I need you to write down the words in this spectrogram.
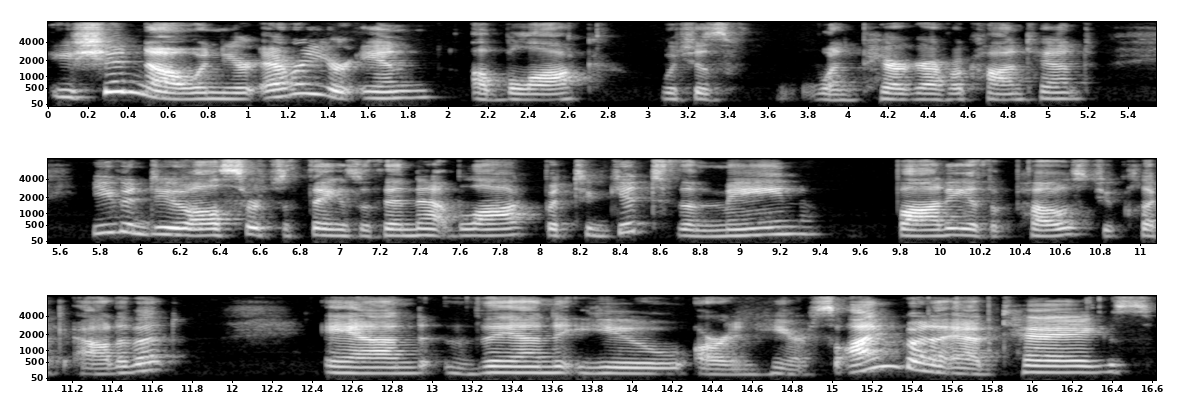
you should know whenever you're ever you're in a block, which is one paragraph of content, you can do all sorts of things within that block, but to get to the main body of the post, you click out of it and then you are in here. So I'm going to add tags,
